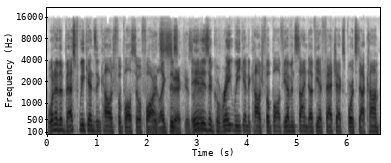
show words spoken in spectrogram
one of the best weekends in college football so far. It's like this, sick, it it? is a great weekend of college football. If you haven't signed up yet, FatJackSports.com.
